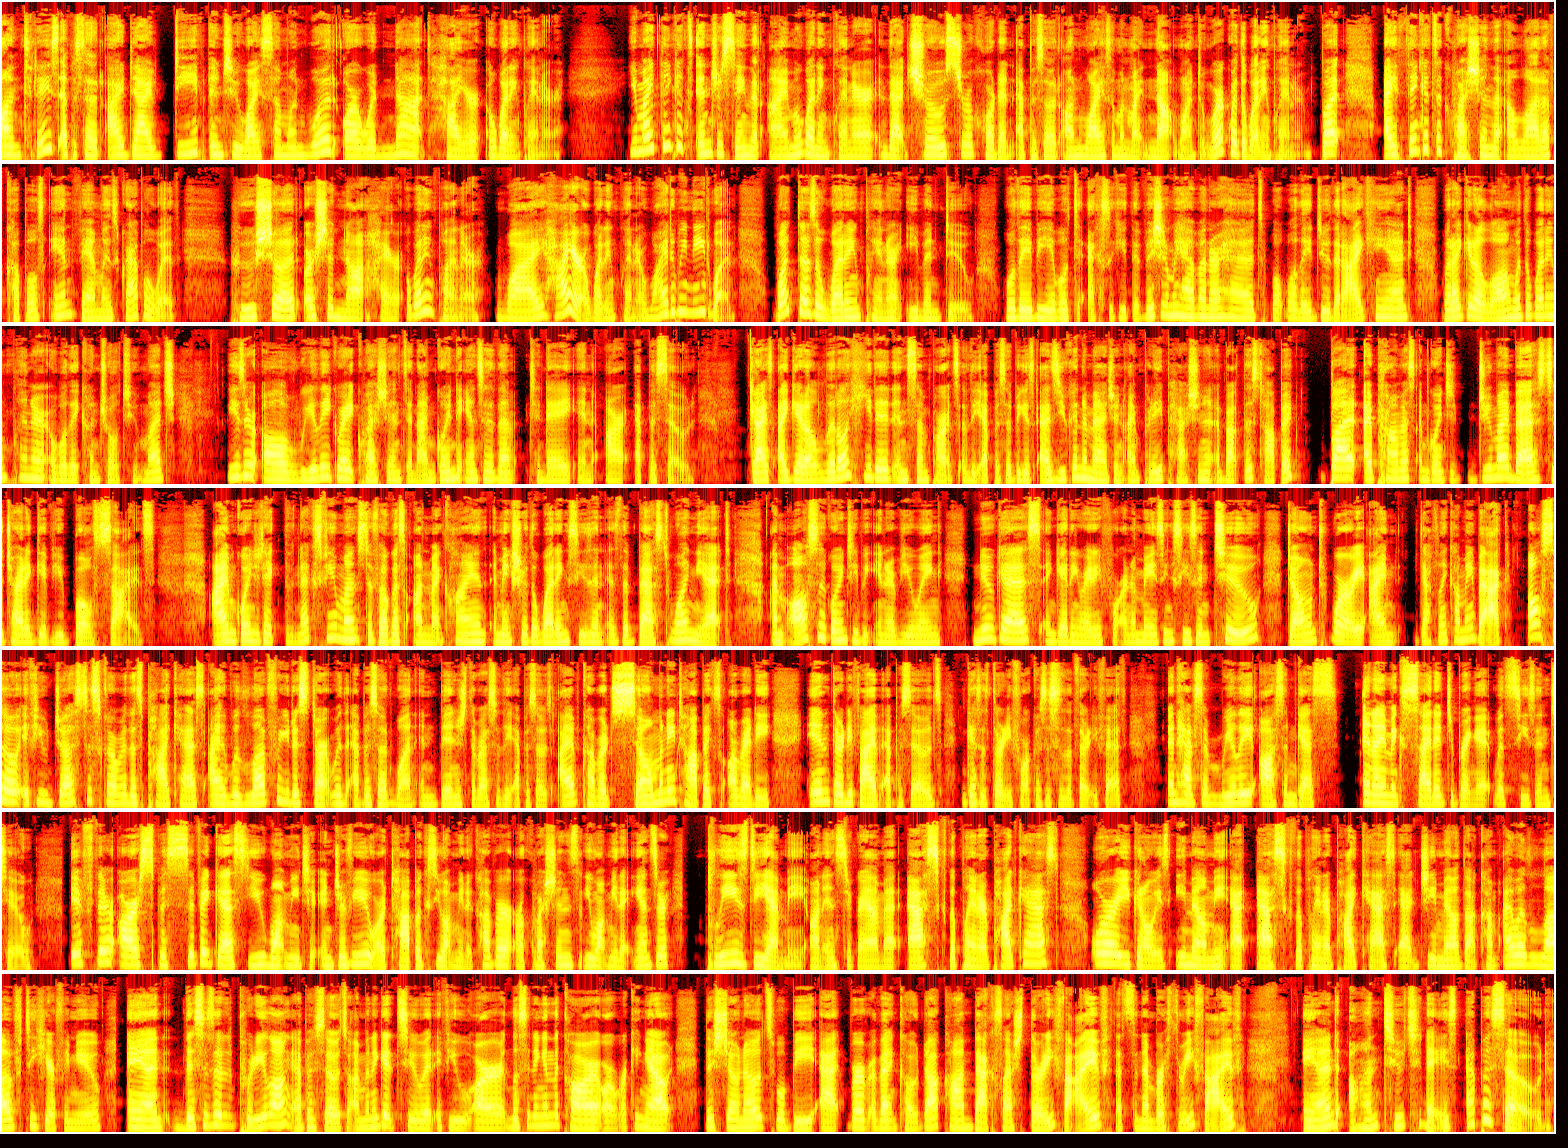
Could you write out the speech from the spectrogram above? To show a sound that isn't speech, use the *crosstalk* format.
On today's episode, I dive deep into why someone would or would not hire a wedding planner. You might think it's interesting that I'm a wedding planner that chose to record an episode on why someone might not want to work with a wedding planner, but I think it's a question that a lot of couples and families grapple with. Who should or should not hire a wedding planner? Why hire a wedding planner? Why do we need one? What does a wedding planner even do? Will they be able to execute the vision we have in our heads? What will they do that I can't? Would I get along with a wedding planner or will they control too much? These are all really great questions, and I'm going to answer them today in our episode. Guys, I get a little heated in some parts of the episode because, as you can imagine, I'm pretty passionate about this topic but I promise I'm going to do my best to try to give you both sides. I'm going to take the next few months to focus on my clients and make sure the wedding season is the best one yet. I'm also going to be interviewing new guests and getting ready for an amazing season two. Don't worry, I'm definitely coming back. Also, if you just discovered this podcast, I would love for you to start with episode one and binge the rest of the episodes. I have covered so many topics already in 35 episodes. I guess it's 34 because this is the 35th and have some really awesome guests. And I am excited to bring it with season two. If there are specific guests you want me to interview, or topics you want me to cover, or questions you want me to answer, please DM me on Instagram at Ask the Planner Podcast, or you can always email me at asktheplannerpodcast at gmail.com. I would love to hear from you. And this is a pretty long episode, so I'm going to get to it. If you are listening in the car or working out, the show notes will be at verveeventco.com backslash 35. That's the number 35. And on to today's episode.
